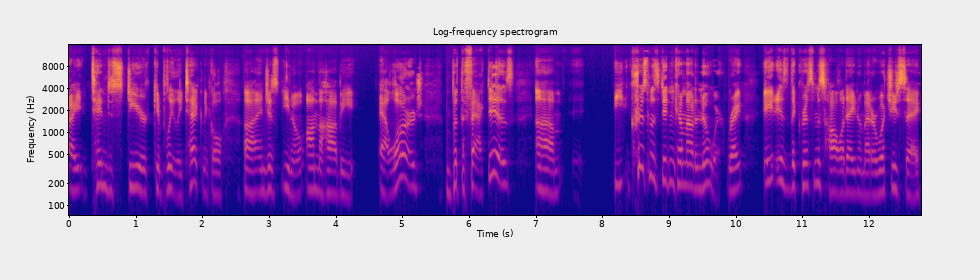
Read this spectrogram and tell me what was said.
I tend to steer completely technical uh, and just you know on the hobby at large. But the fact is, um, Christmas didn't come out of nowhere, right? It is the Christmas holiday, no matter what you say.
